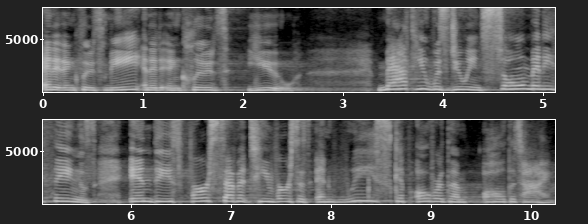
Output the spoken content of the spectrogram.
And it includes me and it includes you. Matthew was doing so many things in these first 17 verses, and we skip over them all the time.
